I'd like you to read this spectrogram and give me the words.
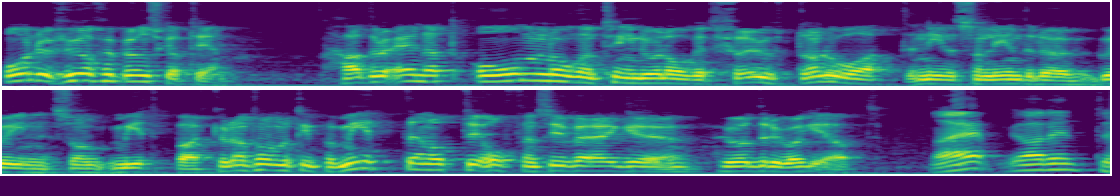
Om du får vara förbundskapten. Hade du ändrat om någonting då i laget förutom då att Nilsson Lindelöf går in som mittback? Hade du tagit någonting på mitten, något i offensiv väg? Hur hade du agerat? Nej, jag hade inte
